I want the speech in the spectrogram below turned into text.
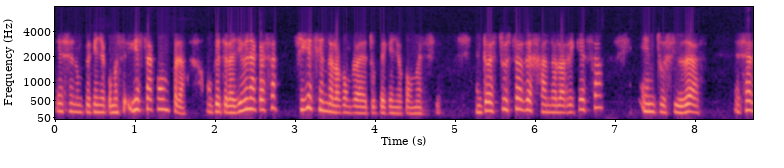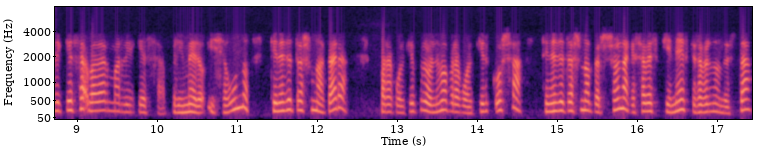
es en un pequeño comercio. Y esta compra, aunque te la lleven a casa, sigue siendo la compra de tu pequeño comercio. Entonces tú estás dejando la riqueza en tu ciudad. Esa riqueza va a dar más riqueza, primero. Y segundo, tienes detrás una cara para cualquier problema, para cualquier cosa. Tienes detrás una persona que sabes quién es, que sabes dónde está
